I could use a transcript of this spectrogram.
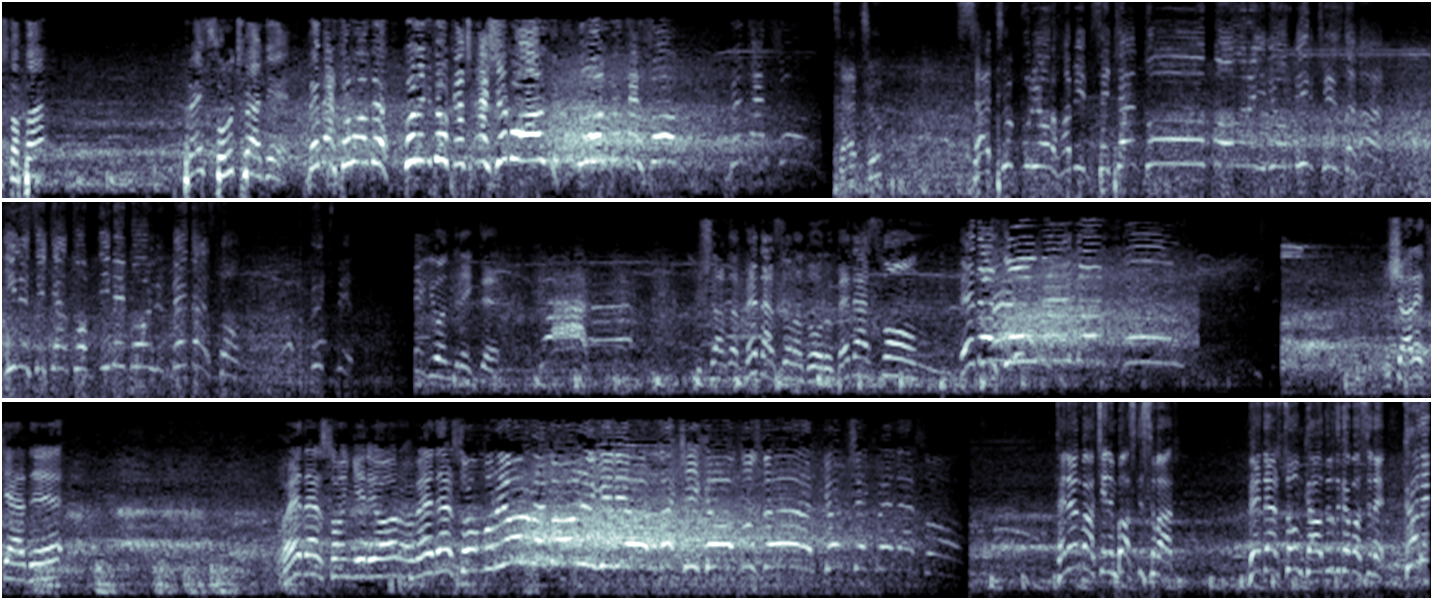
Mustafa. Pres sonuç verdi. Vederson aldı. Gole gidiyor karşı karşıya gol. Gol Vederson. Vederson. Selçuk. Selçuk vuruyor Habib. Seken top bağlara gidiyor bir kez daha. Yine seken top yine gol. Mederson. 3-1. Yön direkte. Dışarıda Vederson'a doğru. Vederson. Vederson. Vederson. İşaret geldi. Vederson geliyor. Vederson vuruyor ve gol geliyor. Dakika 34. Gökçek Vederson. Fenerbahçe'nin baskısı var. Vederson kaldırdı kafasını. Kaleye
